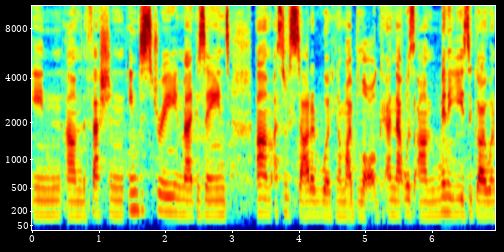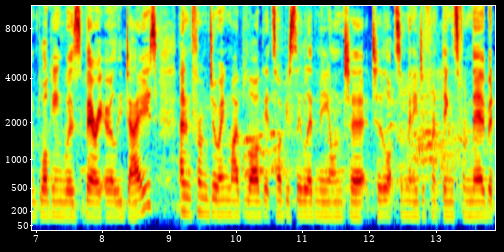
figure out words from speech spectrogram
in um, the fashion industry in magazines, um, I sort of started working on my blog, and that was um, many years ago when blogging was very early days. And from doing my blog, it's obviously led me on to, to lots of many different things from there. But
